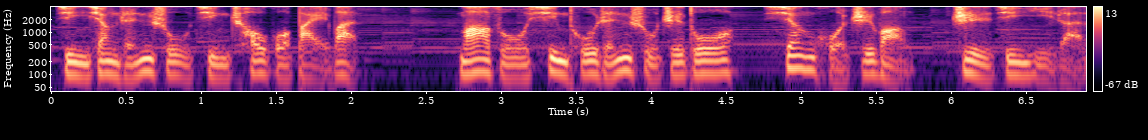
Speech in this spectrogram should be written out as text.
进香人数竟超过百万。妈祖信徒人数之多，香火之旺，至今亦然。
